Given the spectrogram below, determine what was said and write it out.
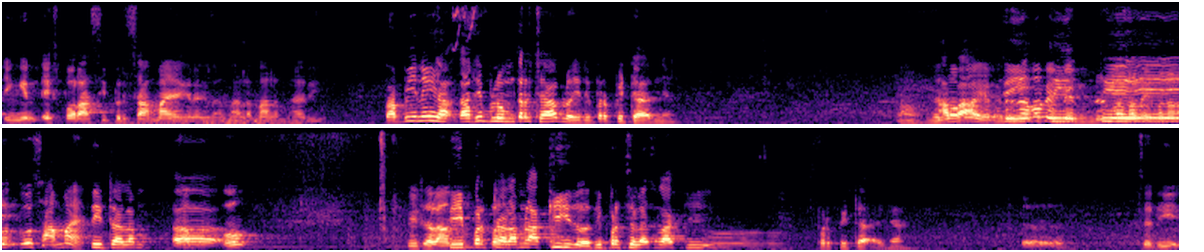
ingin eksplorasi bersama ya kira-kira malam-malam hari. tapi ini ya, tadi belum terjawab loh ini perbedaannya Oh, Apa? apa ya? Menurut Di- apa, di- di-? Tapi menurutku sama ya. di dalam Apa? eh, oh, di dalam diperdalam lagi gitu loh, diperjelas lagi Oh. perbedaannya Jadi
